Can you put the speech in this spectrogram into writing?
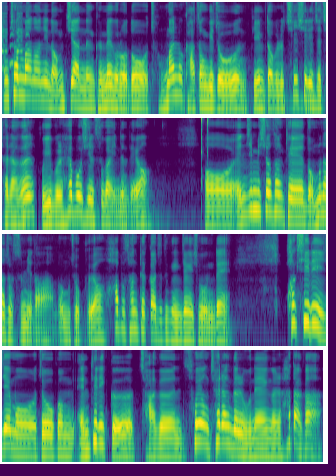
3천만 원이 넘지 않는 금액으로도 정말로 가성비 좋은 BMW 7 시리즈 차량을 구입을 해 보실 수가 있는데요. 어, 엔진 미션 상태 너무나 좋습니다. 너무 좋고요. 하부 상태까지도 굉장히 좋은데 확실히 이제 뭐 조금 엔트리급 작은 소형 차량들 운행을 하다가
